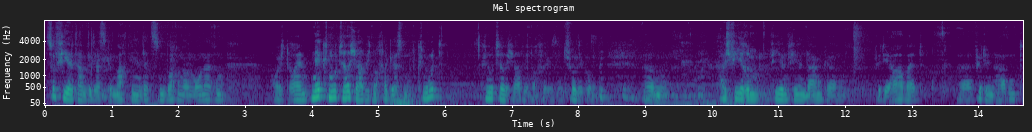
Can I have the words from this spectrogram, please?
Zu viert haben wir das gemacht in den letzten Wochen und Monaten. Euch dreien. Ne, Knut Hircher habe ich noch vergessen. Knut? Knut Hircher habe ich noch vergessen. Entschuldigung. Ähm, euch vieren, vielen, vielen Dank ähm, für die Arbeit, äh, für den Abend.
